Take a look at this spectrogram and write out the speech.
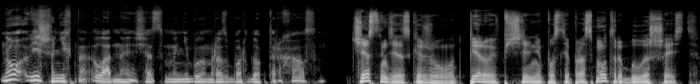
Ну, видишь, у них... на- Ладно, сейчас мы не будем разбор Доктора Хауса. Честно тебе скажу, вот первое впечатление после просмотра было 6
